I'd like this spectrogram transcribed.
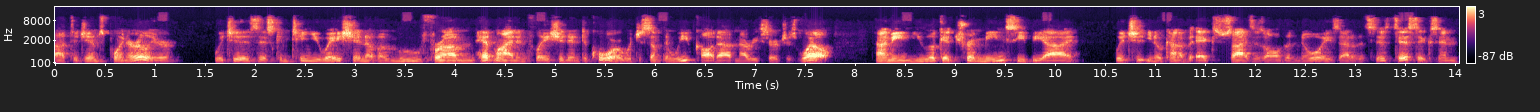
uh, to Cem's point earlier, which is this continuation of a move from headline inflation into core, which is something we've called out in our research as well. I mean, you look at trim mean CPI, which you know kind of exercises all the noise out of the statistics, and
